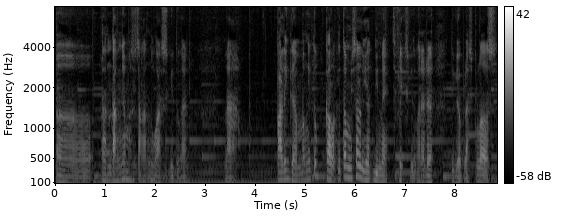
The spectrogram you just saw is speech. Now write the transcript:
eh, rentangnya masih sangat luas gitu kan. Nah, paling gampang itu kalau kita misal lihat di Netflix gitu kan ada 13 plus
